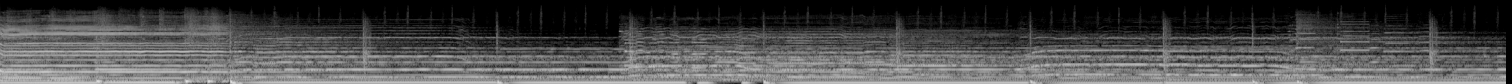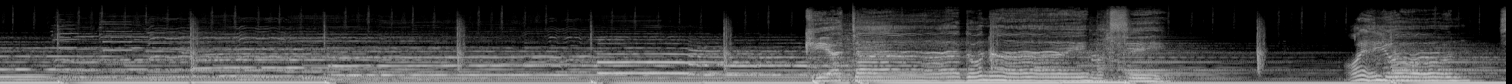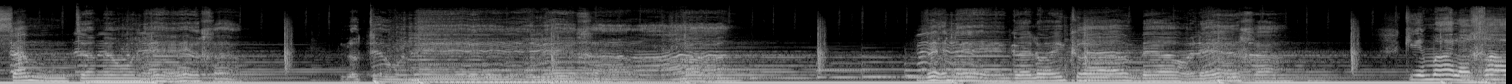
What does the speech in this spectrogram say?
אתה אדוני מחזיק. עליון שמת מעונך לא תעונה רעה ונגע לא יקרא באוהליך כי מלאכה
